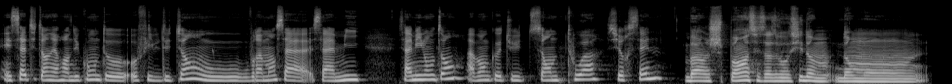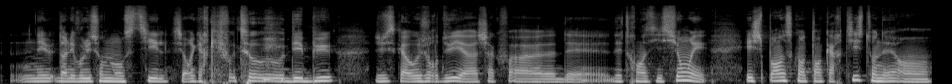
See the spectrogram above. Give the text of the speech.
Et ça, tu t'en es rendu compte au, fil du temps ou vraiment ça, ça, a mis, ça a mis longtemps avant que tu te sentes toi sur scène? Ben, je pense, et ça se voit aussi dans, dans, mon, dans l'évolution de mon style. Si on regarde les photos au début jusqu'à aujourd'hui, à chaque fois euh, des, des transitions. Et, et, je pense qu'en tant qu'artiste, on est en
